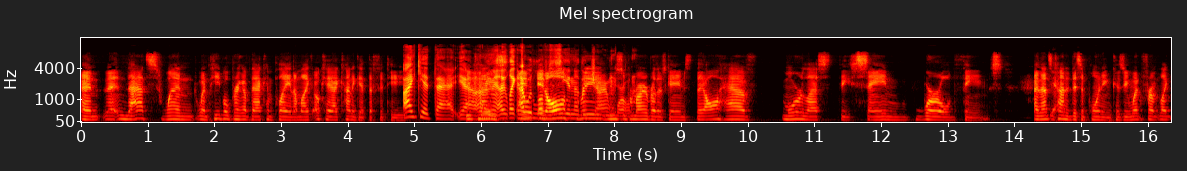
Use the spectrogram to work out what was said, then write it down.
And and that's when when people bring up that complaint, I'm like, okay, I kind of get the fatigue. I get that, yeah. I mean, I, Because like I would love in to all see another three giant new world. Super Mario Brothers games, they all have more or less the same world themes, and that's Yeah. kind of disappointing because you went from like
